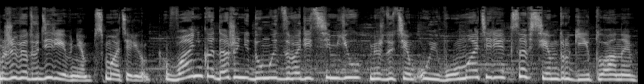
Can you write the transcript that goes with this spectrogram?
Живет в деревне с матерью. Ванька даже не думает заводить семью. Между тем у его матери совсем другие планы.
